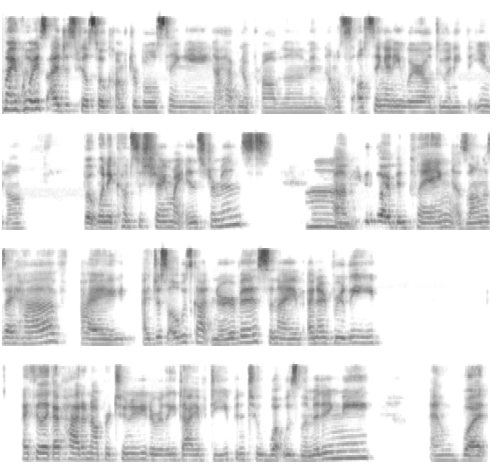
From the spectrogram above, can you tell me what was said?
My voice, I just feel so comfortable singing. I have no problem, and I'll I'll sing anywhere. I'll do anything, you know. But when it comes to sharing my instruments, mm. um, even though I've been playing as long as I have, I I just always got nervous, and I and I really, I feel like I've had an opportunity to really dive deep into what was limiting me, and what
